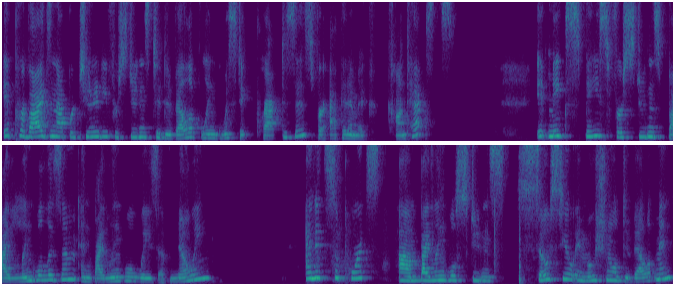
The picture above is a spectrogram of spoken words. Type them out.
It provides an opportunity for students to develop linguistic practices for academic contexts. It makes space for students' bilingualism and bilingual ways of knowing. And it supports um, bilingual students' socio-emotional development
